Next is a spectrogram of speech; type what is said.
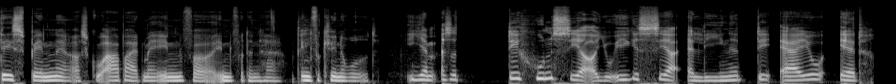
det er spændende at skulle arbejde med inden for, inden for, den her, inden for kvinderådet? Jamen, altså det hun ser, og jo ikke ser alene, det er jo, at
